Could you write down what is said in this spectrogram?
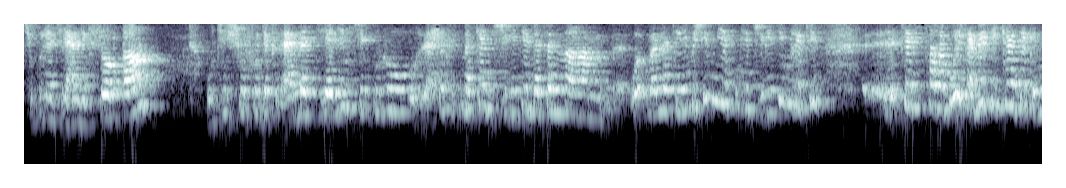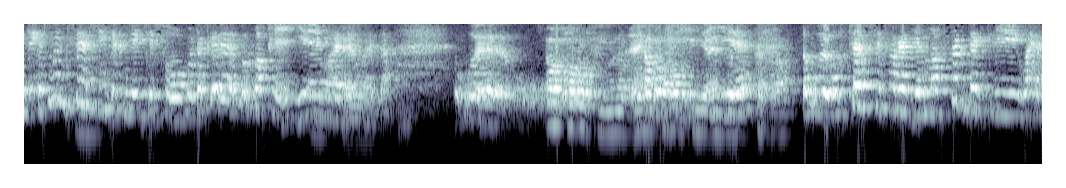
تيقول انت عندك جرأة وتيشوفوا داك الأعمال ديالي وتيقولوا حيت ما كانت تجريدي مازال ما أنا ديالي ماشي 100% تجريدي ولكن تيستغربوا زعما اللي كان داك حيت ما مسانسين داك اللي تيصوروا داك الواقعيين وهذا وهذا. أو حروفيين حروفيين وتا السفاره ديال مصر دارت لي واحد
